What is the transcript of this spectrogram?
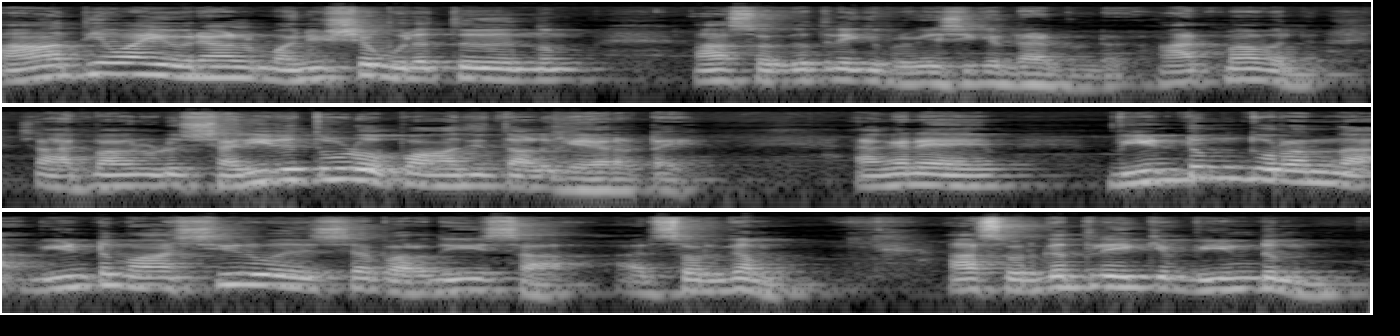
ആദ്യമായി ഒരാൾ മനുഷ്യകുലത്ത് നിന്നും ആ സ്വർഗത്തിലേക്ക് പ്രവേശിക്കേണ്ടതായിട്ടുണ്ട്. ആത്മാവിന് ആത്മാവിനോട് ശരീരത്തോടൊപ്പം ആദ്യത്തെ ആൾ കയറട്ടെ. അങ്ങനെ വീണ്ടും തുറന്ന വീണ്ടും ആശീർവദിച്ച പറദീസ സ്വർഗം ആ സ്വർഗത്തിലേക്ക് വീണ്ടും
